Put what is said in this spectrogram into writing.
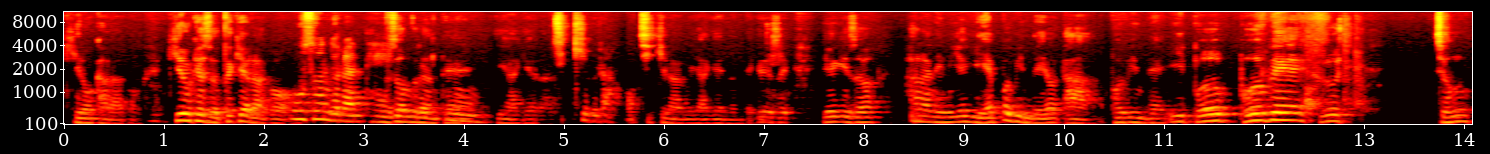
기록하라고 기록해서 어떻게 하라고 우선들한테 우선들한테 음. 이야기해라 지키라고 지키라고 이야기했는데 그래서 여기서 하나님이 여기 예법인데요 다 법인데 이 법 법의 그 정,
